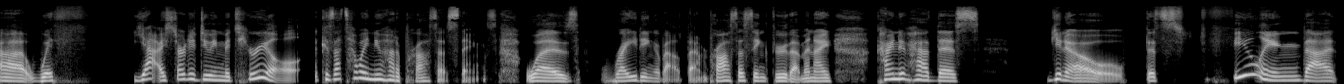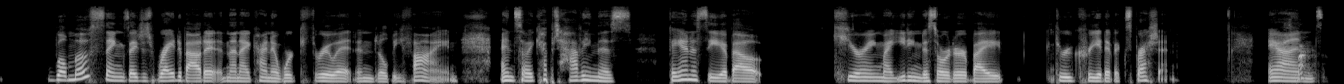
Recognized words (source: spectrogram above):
uh, with yeah, I started doing material because that's how I knew how to process things was writing about them, processing through them. And I kind of had this, you know, this feeling that well, most things I just write about it and then I kind of work through it and it'll be fine. And so I kept having this fantasy about curing my eating disorder by through creative expression. And Smart.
